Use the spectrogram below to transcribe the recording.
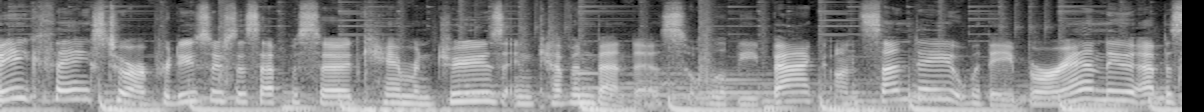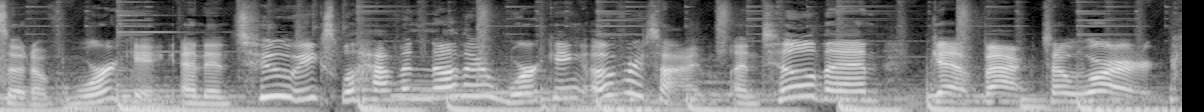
Big thanks to our producers this episode, Cameron Drews and Kevin Bendis. We'll be back on Sunday with a brand new episode of Working, and in two weeks, we'll have another Working Overtime. Until then, get back to work.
